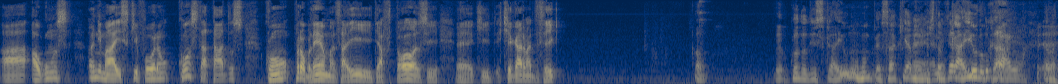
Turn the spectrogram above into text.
a alguns animais que foram constatados com problemas aí de aftose, é, que chegaram a dizer que quando eu disse caiu, não vamos pensar que a é, ministra é, caiu do, do carro. carro. Ela,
